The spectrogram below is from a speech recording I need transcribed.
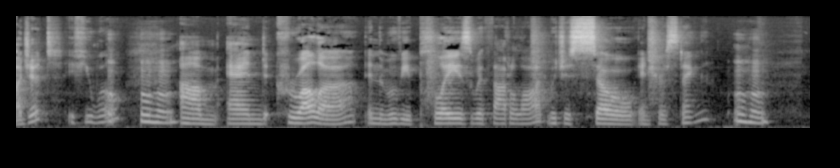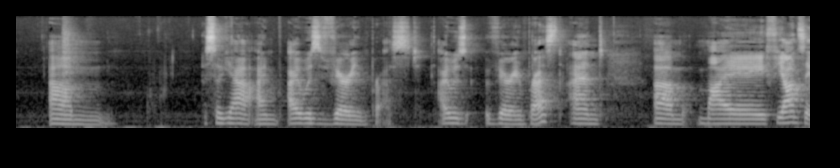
budget if you will. Um and cruella in the movie plays with that a lot which is so interesting. Um so yeah i'm i was very impressed. I was very impressed. And um my fiance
